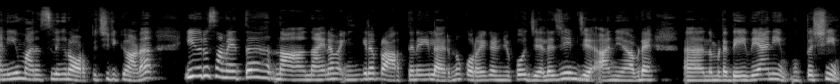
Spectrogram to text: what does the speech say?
അനിയും മനസ്സിലിങ്ങനെ ഉറപ്പിച്ചിരിക്കുകയാണ് ഈ ഒരു സമയത്ത് നയന ഭയങ്കര പ്രാർത്ഥനയിലായിരുന്നു. കുറെ കഴിഞ്ഞപ്പോൾ ജലജയും അവിടെ നമ്മുടെ ദേവയാനിയും മുത്തശ്ശിയും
